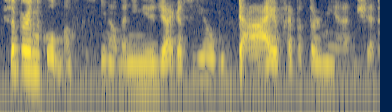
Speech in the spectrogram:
Except during the cold months, because, you know, then you need a jacket so you don't die of hypothermia and shit.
